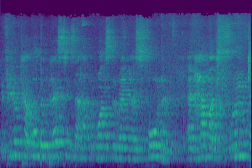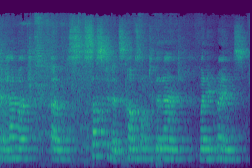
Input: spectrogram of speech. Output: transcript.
If you look at all the blessings that happen once the rain has fallen, and how much fruit and how much um, sustenance comes onto the land when it rains.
